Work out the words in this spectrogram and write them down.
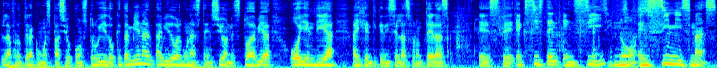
la frontera como espacio construido, que también ha, ha, habido algunas tensiones. Todavía hoy en día hay gente que dice las fronteras este, existen en sí, en sí ¿no? Mismas. En sí mismas.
